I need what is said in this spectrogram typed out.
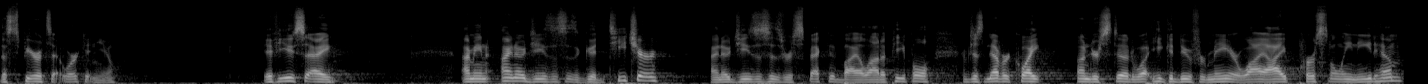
the Spirit's at work in you. If you say, I mean, I know Jesus is a good teacher. I know Jesus is respected by a lot of people. I've just never quite understood what he could do for me or why I personally need him.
